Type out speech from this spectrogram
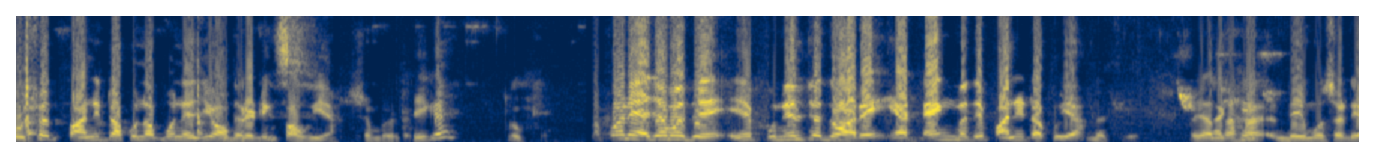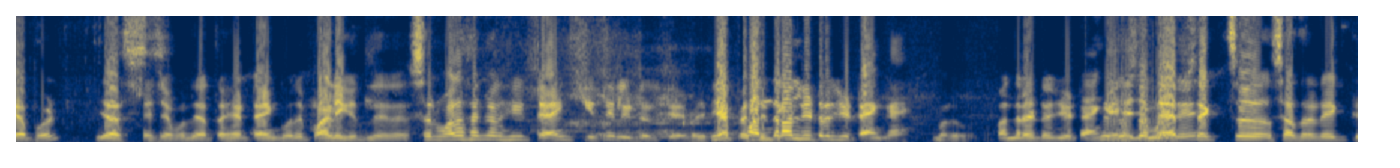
औषध पाणी टाकून आपण याची ऑपरेटिंग. पाहूया. शंभर टक्के. ठीक आहे? ओके. आपण याच्यामध्ये हे पुणेलच्या द्वारे या टँकमध्ये पाणी टाकूया. नक्की. म्हणजे आता हा डेमो साठी आपण यस त्याच्यामध्ये आता ह्या टँकमध्ये पाणी घेतलेलं आहे. सर मला सांगा ही टँक किती लिटरची आहे? म्हणजे पंधरा लिटरची टँक आहे. बरोबर. पंधरा लिटरची टँक आहे. knapsackचं साधारण एक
